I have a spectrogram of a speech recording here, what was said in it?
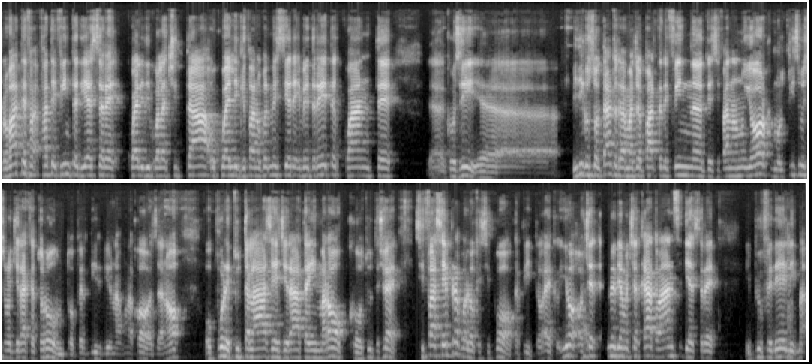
provate, fa, fate finta di essere quelli di quella città o quelli che fanno quel mestiere e vedrete quante eh, così... Eh, vi dico soltanto che la maggior parte dei film che si fanno a New York, moltissimi sono girati a Toronto, per dirvi una, una cosa, no? Oppure tutta l'Asia è girata in Marocco, tutte, cioè si fa sempre quello che si può, capito? Ecco, io noi abbiamo cercato anzi di essere i più fedeli, ma,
